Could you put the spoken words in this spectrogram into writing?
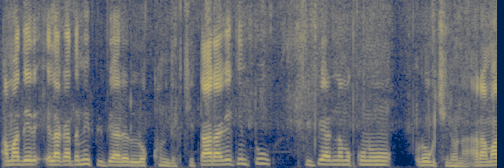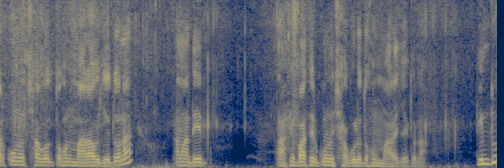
আমাদের এলাকাতে আমি পিপিআরের লক্ষণ দেখছি। তার আগে কিন্তু পিপিআর নামক কোনো রোগ ছিল না। আর আমার কোনো ছাগল তখন মারাও যেত না। আমাদের আশেপাশের কোনো ছাগলও তখন মারা যেত না। কিন্তু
